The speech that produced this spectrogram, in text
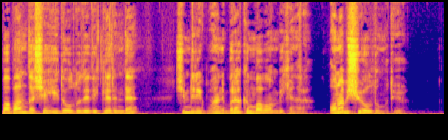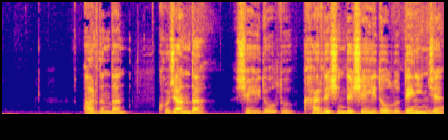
baban da şehit oldu dediklerinde şimdilik hani bırakın babamı bir kenara. Ona bir şey oldu mu diyor. Ardından kocan da şehit oldu, kardeşin de şehit oldu denince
